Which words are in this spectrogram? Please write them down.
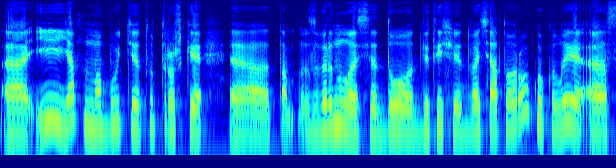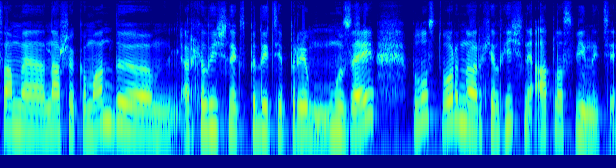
Е, і я б, мабуть, тут трошки там звернулася до 2020 року, коли саме нашою командою археологічної експедиції при музеї було створено археологічний атлас Вінниці.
